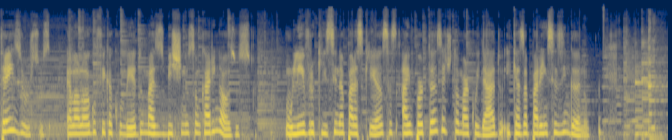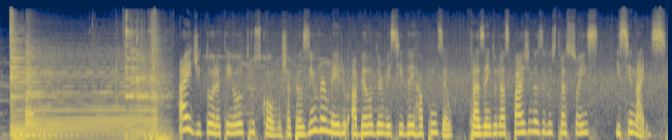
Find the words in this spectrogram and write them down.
Três ursos. Ela logo fica com medo, mas os bichinhos são carinhosos. Um livro que ensina para as crianças a importância de tomar cuidado e que as aparências enganam. A editora tem outros como Chapeuzinho Vermelho, A Bela Adormecida e Rapunzel, trazendo nas páginas ilustrações e sinais.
